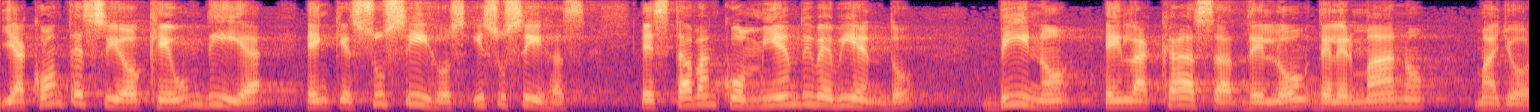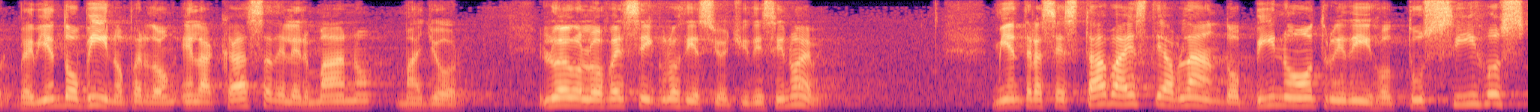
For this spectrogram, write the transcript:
Y aconteció que un día en que sus hijos y sus hijas estaban comiendo y bebiendo vino en la casa del, del hermano mayor, bebiendo vino, perdón, en la casa del hermano mayor. Luego los versículos 18 y 19. Mientras estaba este hablando, vino otro y dijo, tus hijos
